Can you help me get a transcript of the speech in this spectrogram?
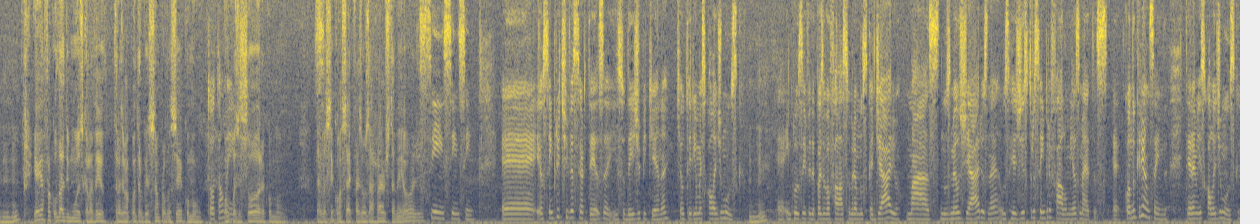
Uhum. E aí a faculdade de música, ela veio trazer uma contribuição para você como Totalmente. compositora, como Você consegue fazer os arranjos também hoje? Sim, sim, sim. É, eu sempre tive a certeza, isso desde pequena, que eu teria uma escola de música. Uhum. É, inclusive, depois eu vou falar sobre a música diário, mas nos meus diários, né, os registros sempre falam minhas metas. É, quando criança ainda, ter a minha escola de música.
